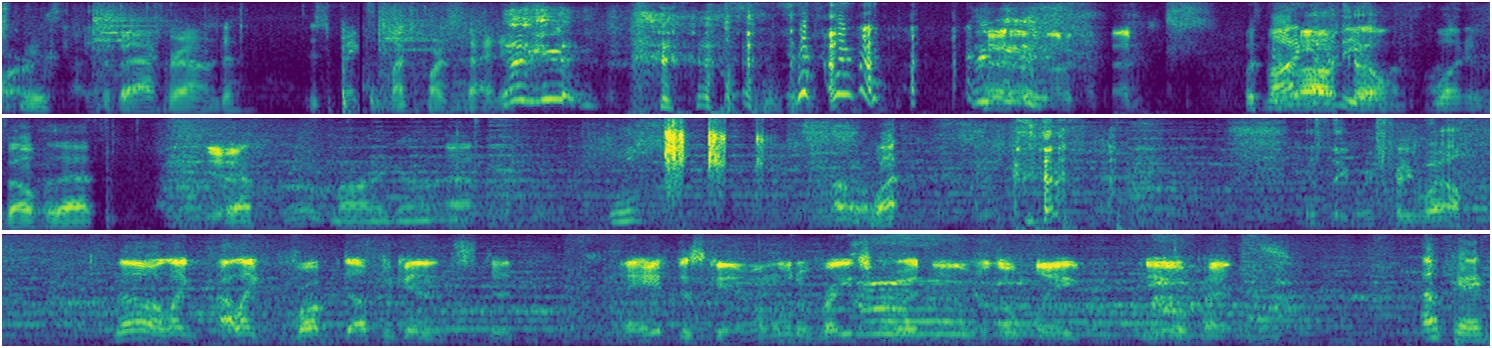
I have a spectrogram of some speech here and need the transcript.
shark. music in the background. This makes it much more exciting. Was Monica You're the welcome. only one who fell for that? Yeah. Hey, Monogon. Uh, oh, What? This thing works pretty well. No, I like I like rubbed up against it. I hate this game. I'm gonna rage quit now. I'm gonna go play Neopets. Okay.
